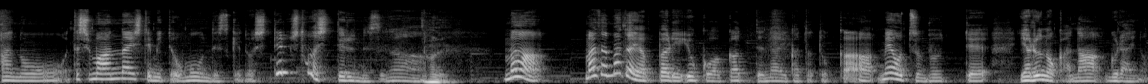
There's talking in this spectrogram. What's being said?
あの私も案内してみて思うんですけど知ってる人は知ってるんですが、はい。まあまだまだやっぱりよく分かってない方とか目をつぶってやるのかなぐらいの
